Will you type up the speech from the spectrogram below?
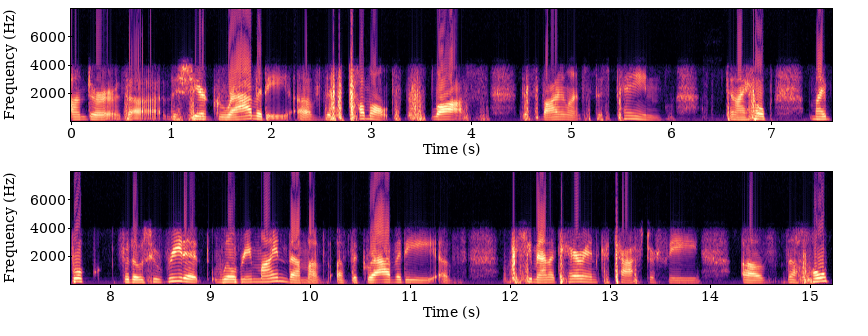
under the, the sheer gravity of this tumult, this loss, this violence, this pain. And I hope my book, for those who read it, will remind them of, of the gravity of the humanitarian catastrophe, of the hope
